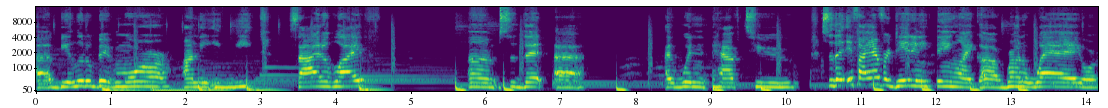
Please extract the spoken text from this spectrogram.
uh, be a little bit more on the elite side of life, um, so that uh, I wouldn't have to. So that if I ever did anything like uh, run away or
